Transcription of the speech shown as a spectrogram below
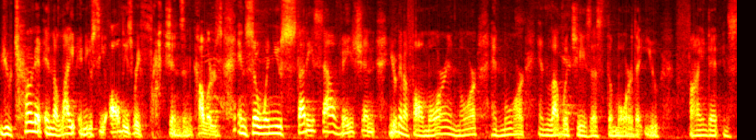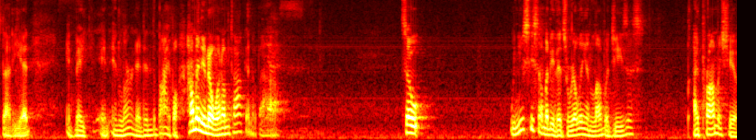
you turn it in the light and you see all these refractions and colors. And so when you study salvation, you're going to fall more and more and more in love with Jesus the more that you find it and study it and make and, and learn it in the Bible. How many know what I'm talking about? Yes. So when you see somebody that's really in love with Jesus, I promise you,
